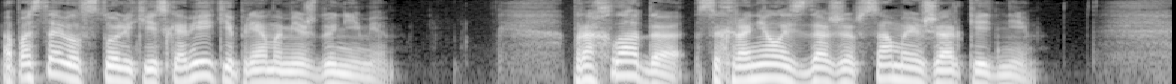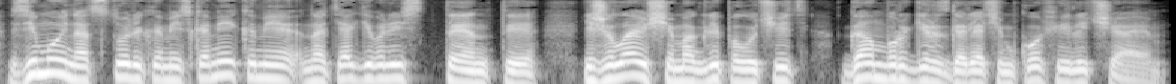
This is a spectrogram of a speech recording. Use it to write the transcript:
а поставил столики и скамейки прямо между ними. Прохлада сохранялась даже в самые жаркие дни. Зимой над столиками и скамейками натягивались тенты, и желающие могли получить гамбургер с горячим кофе или чаем.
